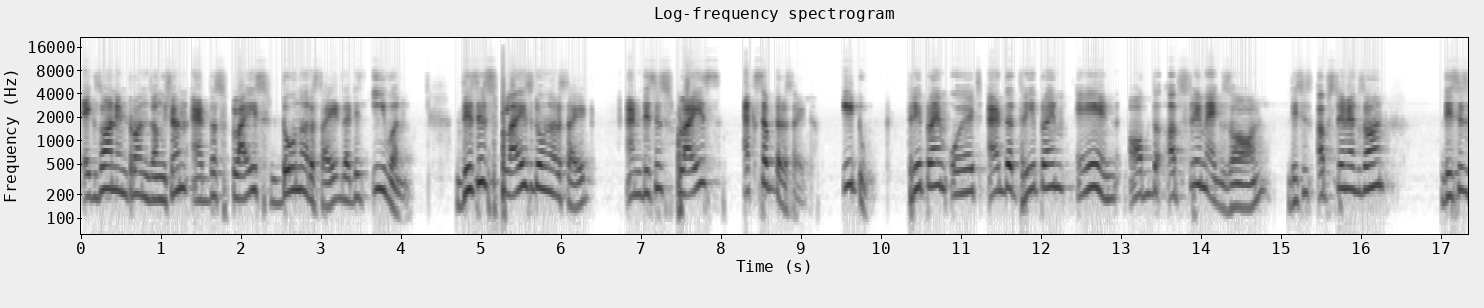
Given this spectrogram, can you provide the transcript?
exon intron junction at the splice donor site that is E1 this is splice donor site and this is splice acceptor site E2 3 prime OH at the 3 prime end of the upstream exon this is upstream exon this is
